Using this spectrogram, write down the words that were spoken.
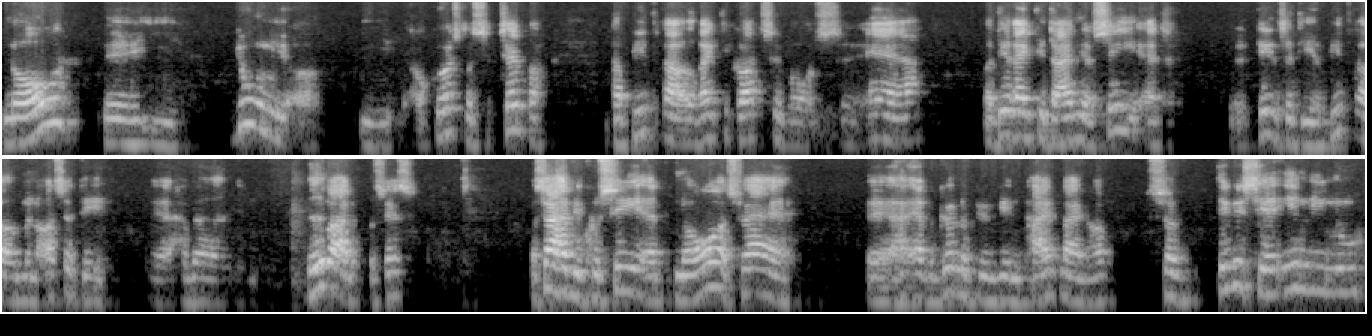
Norge øh, i juni og i august og september har bidraget rigtig godt til vores øh, AR, og det er rigtig dejligt at se, at øh, dels at de har bidraget, men også at det øh, har været en vedvarende proces. Og så har vi kunne se, at Norge og Sverige øh, er begyndt at bygge en pipeline op. Så det vi ser ind i nu,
